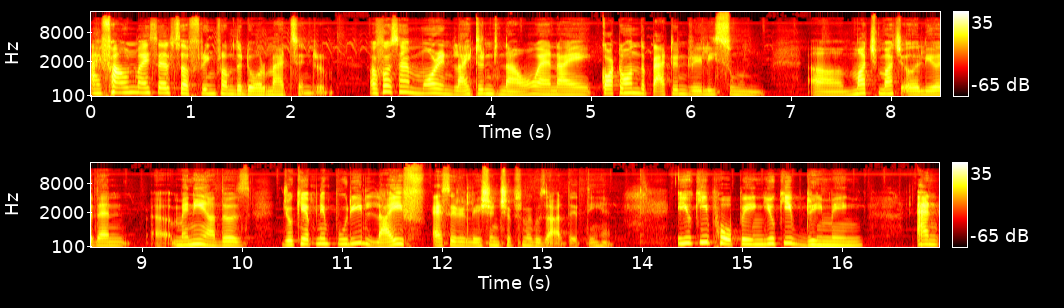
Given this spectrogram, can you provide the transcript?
I found myself suffering from the doormat syndrome. Of course, I'm more enlightened now and I caught on the pattern really soon, uh, much, much earlier than uh, many others जो कि अपनी पूरी लाइफ ऐसे रिलेशनशिप्स में गुजार देती हैं। You keep hoping you keep dreaming and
